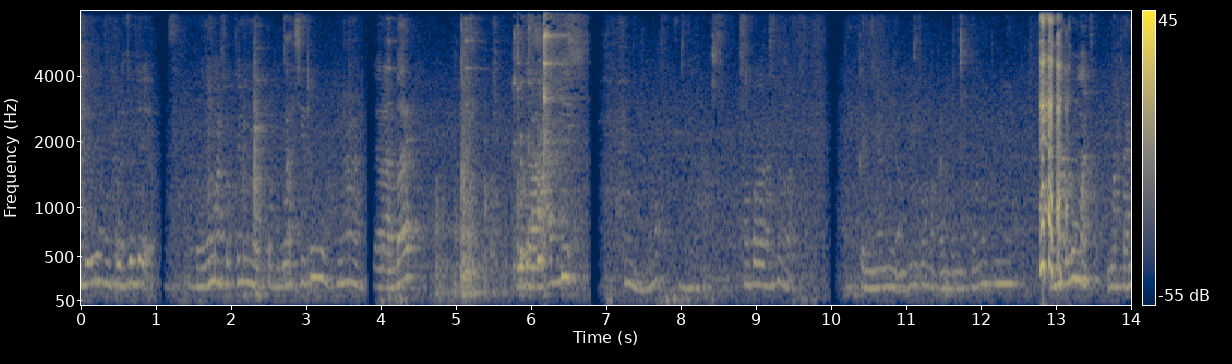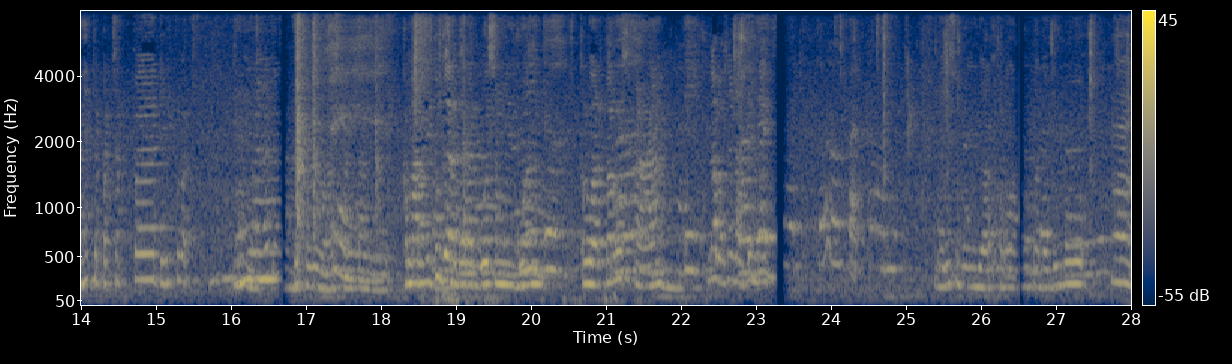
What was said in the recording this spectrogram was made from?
Dulu yang paling gede. Pokoknya masukin laptop gue. Kasih tuh. Nah. Terabyte. Udah habis. Apa langsung nggak? Kenyang ya ampun, gua makan banyak banget ini. Karena lu mak makannya cepet-cepet. Jadi gue Tapi keluar. Kemarin itu gara-gara gue semingguan keluar terus kan. Nggak pasti nanti. Jadi sebelum gue keluar pada dulu. Hmm.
